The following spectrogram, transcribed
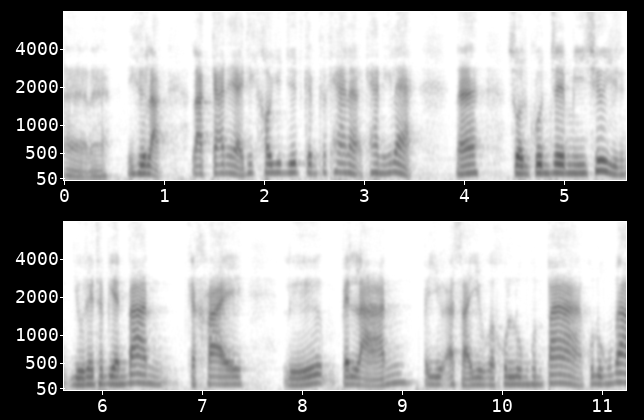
อ่านะนี่คือหลักหลักการใหญ่ที่เขายึดยึดกันก็แค่นั้นแค่นี้แหละนะส่วนคุณจะมีชื่ออยู่ในทะเบียนบ้านกับใคร หรือเป็นหลานไปอยู่อาศัยอยู่กับคุณลุงคุณป้า คุณลุงคุณป้า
